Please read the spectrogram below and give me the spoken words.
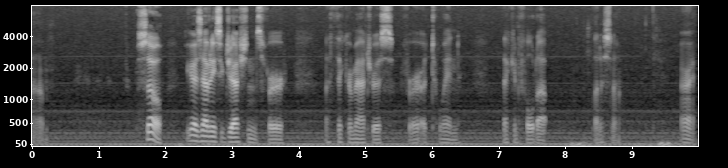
Um, so, you guys have any suggestions for a thicker mattress for a twin that can fold up? Let us know. All right.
